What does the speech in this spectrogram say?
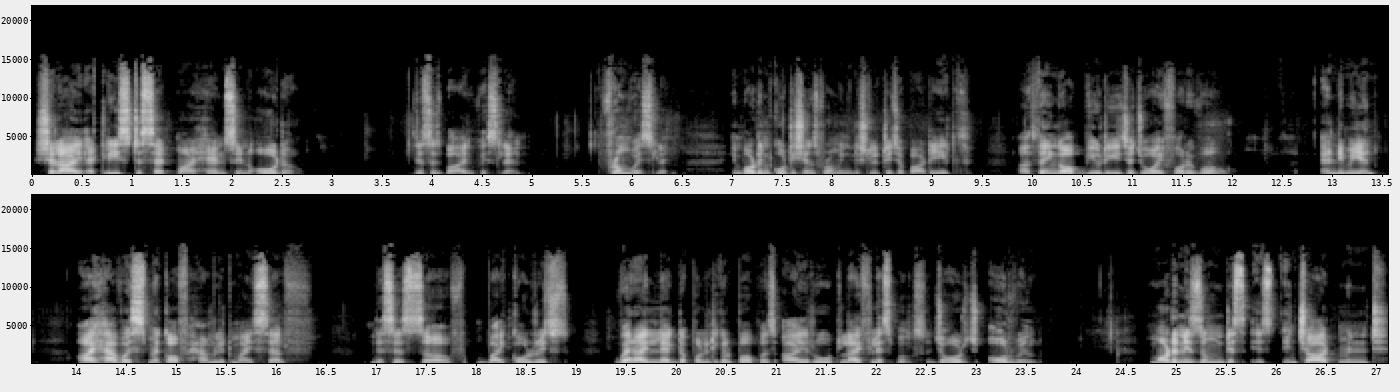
Shall I at least set my hands in order? This is by Wasteland. From Wasteland. Important quotations from English Literature Part 8. A thing of beauty is a joy forever. Endymion. I have a smack of Hamlet myself. This is uh, by Coleridge. Where I lacked a political purpose, I wrote lifeless books. George Orwell. Modernism is enchantment,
